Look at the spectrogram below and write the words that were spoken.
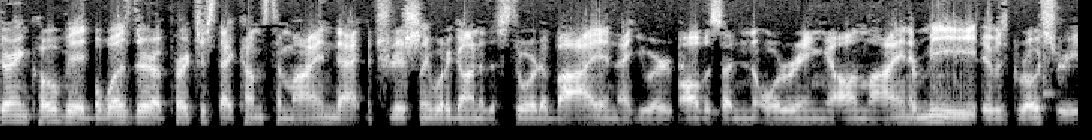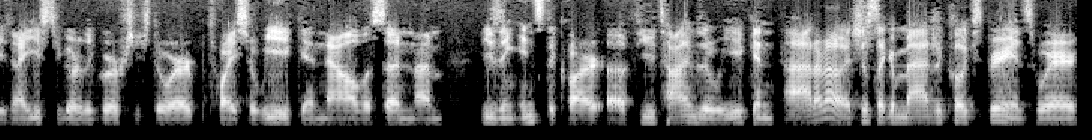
during COVID, was there a purchase that comes to mind that traditionally would have gone to the store to buy and that you were all of a sudden ordering online? For me, it was groceries. And I used to go to the grocery store twice a week, and now all of a sudden I'm using Instacart a few times a week. And I don't know, it's just like a magical experience where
